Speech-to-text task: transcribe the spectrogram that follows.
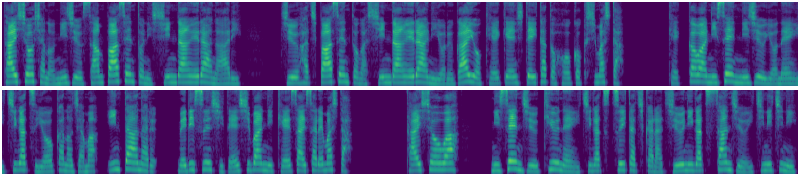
対象者の23%に診断エラーがあり18%が診断エラーによる害を経験していたと報告しました。結果は2024年1月8日の邪魔インターナル。メディスン誌電子版に掲載されました。対象は2019年1月1日から12月31日に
